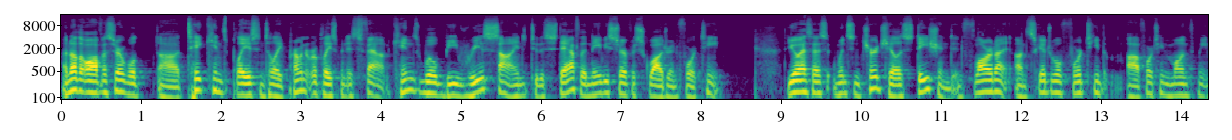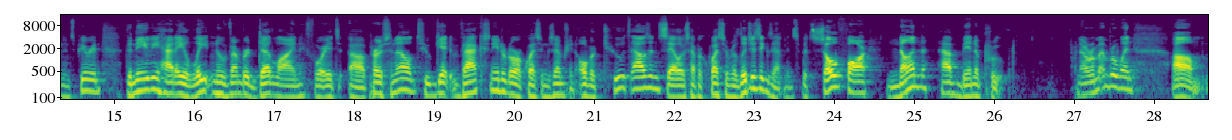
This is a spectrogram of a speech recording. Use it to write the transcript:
Another officer will uh, take Kins' place until a permanent replacement is found. Kins will be reassigned to the staff of the Navy Surface Squadron 14. The USS Winston Churchill is stationed in Florida on schedule 14th, uh, 14 month maintenance period. The Navy had a late November deadline for its uh, personnel to get vaccinated or request exemption. Over 2,000 sailors have requested religious exemptions, but so far none have been approved. Now, remember when um,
